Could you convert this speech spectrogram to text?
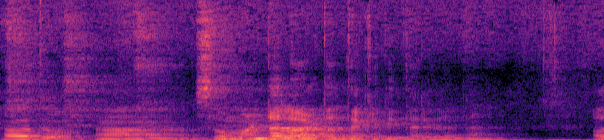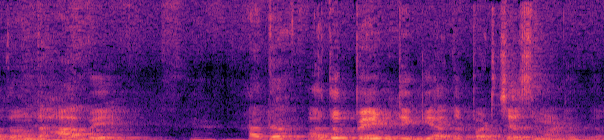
ಹೌದು. ಸೊ ಮಂಡಲ ಆರ್ಟ್ ಅಂತ ಕರೀತಾರೆ ಇದನ್ನ. ಅದೊಂದು ಹಾಬಿ ಅದು? ಅದು ಪೇಂಟಿಂಗ್ ಅದು ಪರ್ಚೇಸ್ ಮಾಡಿದ್ದು.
